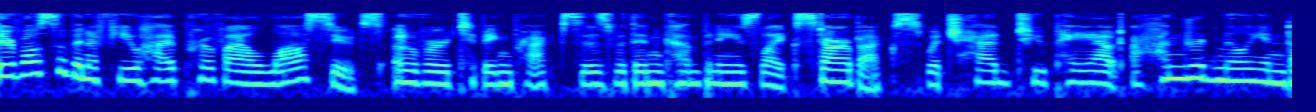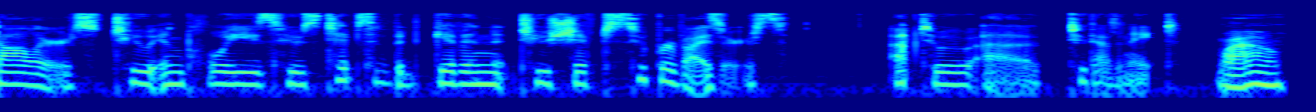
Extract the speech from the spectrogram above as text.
there have also been a few high profile lawsuits over tipping practices within companies like Starbucks, which had to pay out $100 million to employees whose tips had been given to shift supervisors up to uh, 2008. Wow.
